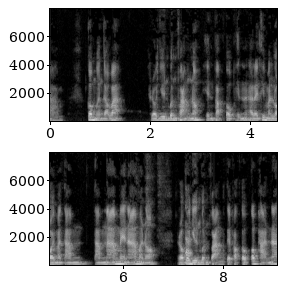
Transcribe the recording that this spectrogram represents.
ตาม ก็เหมือนกับว่า เรายืนบนฝั่งเนาะเห็นผักตบเห็นอะไรที่มันลอยมาตามตามน้ำแม่น้ำอะเนาะเราก็ยืนบนฝั่ง แต่ผักตบก็ผ่านหน้า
